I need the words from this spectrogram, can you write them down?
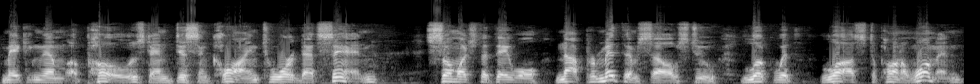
making them opposed and disinclined toward that sin, so much that they will not permit themselves to look with lust upon a woman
